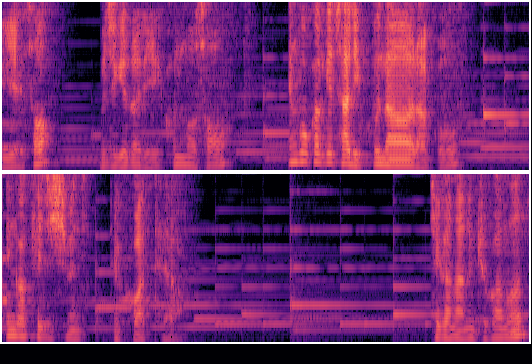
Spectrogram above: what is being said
위에서 무지개 다리 건너서 행복하게 잘 있구나 라고 생각해 주시면 될 것 같아요. 제가 나는 교감은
